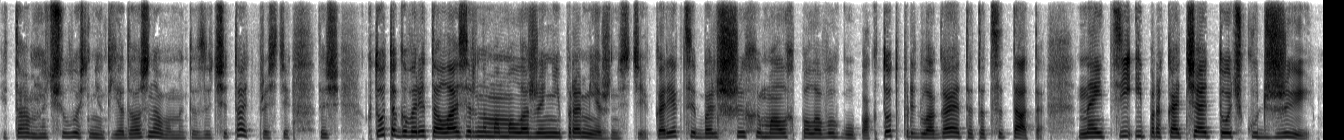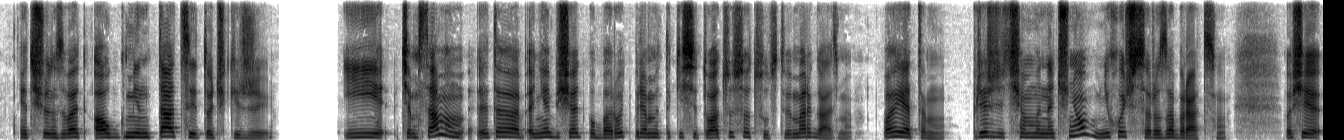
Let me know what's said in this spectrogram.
И там началось, нет, я должна вам это зачитать, прости. То есть кто-то говорит о лазерном омоложении промежности, коррекции больших и малых половых губ, а кто-то предлагает, это цитата, найти и прокачать точку G. Это еще называют аугментацией точки G. И тем самым это они обещают побороть прямо-таки ситуацию с отсутствием оргазма. Поэтому, прежде чем мы начнем, мне хочется разобраться. Вообще,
